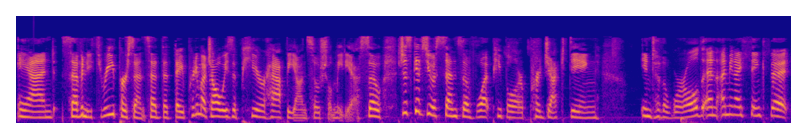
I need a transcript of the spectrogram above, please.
and 73% said that they pretty much always appear happy on social media. So it just gives you a sense of what people are projecting into the world. And I mean, I think that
